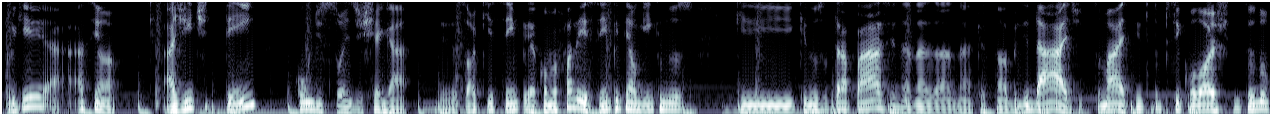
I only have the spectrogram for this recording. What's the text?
porque assim, ó, a gente tem condições de chegar, só que sempre, é como eu falei, sempre tem alguém que nos que, que nos ultrapasse na, na, na questão habilidade tudo mais, tem tudo psicológico, tem tudo,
